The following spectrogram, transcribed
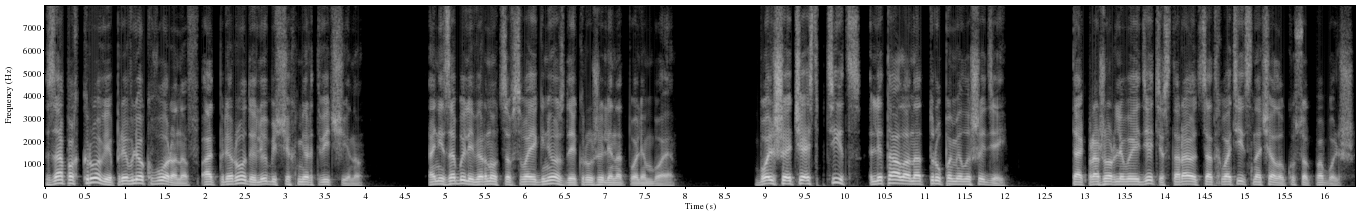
Запах крови привлек воронов, от природы любящих мертвечину. Они забыли вернуться в свои гнезда и кружили над полем боя. Большая часть птиц летала над трупами лошадей. Так прожорливые дети стараются отхватить сначала кусок побольше.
